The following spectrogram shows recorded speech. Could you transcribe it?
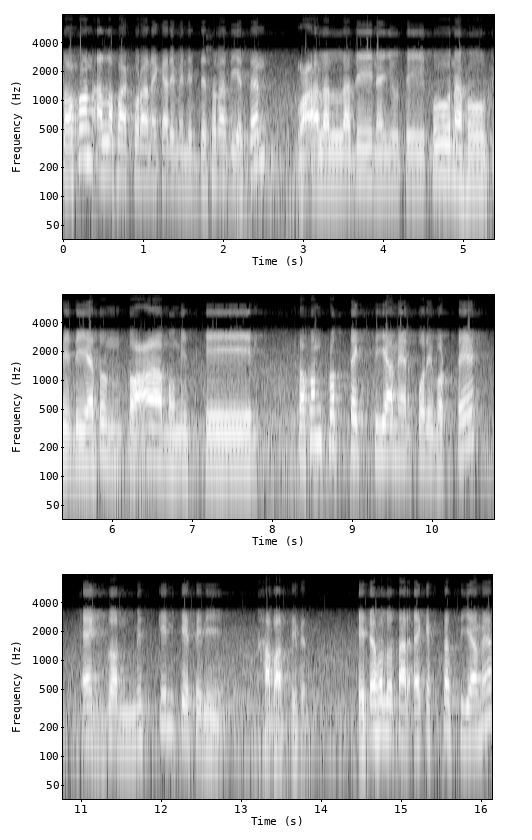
তখন আল্লাহা কোরআনে কারিমে নির্দেশনা দিয়েছেন তখন প্রত্যেক সিয়ামের পরিবর্তে একজন মিসকিনকে তিনি খাবার দিবেন। এটা হলো তার এক একটা সিয়ামের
